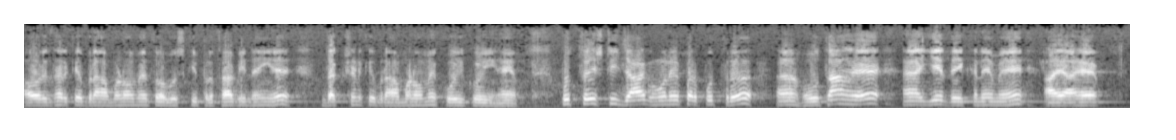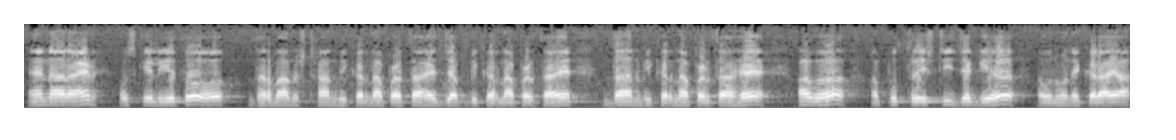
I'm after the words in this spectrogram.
और इधर के ब्राह्मणों में तो अब उसकी प्रथा भी नहीं है, दक्षिण के ब्राह्मणों में कोई कोई है। पुत्रिष्टि जाग होने पर पुत्र होता है ये देखने में आया है। नारायण, उसके लिए तो धर्मानुष्ठान भी करना पड़ता है जब भी करना पड़ता है, दान भी करना पड़ता है। अब पुत्रेष्टि यज्ञ, उन्होंने कराया।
